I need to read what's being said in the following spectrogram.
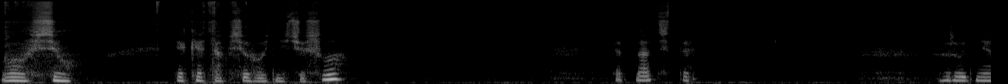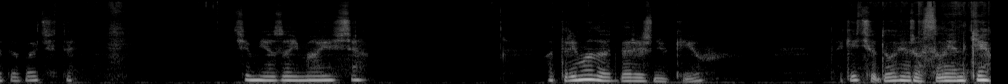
вовсю. Яке там сьогодні число? 15 грудня, то бачите, чим я займаюся. Отримала від бережнюків. Такі чудові рослинки.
